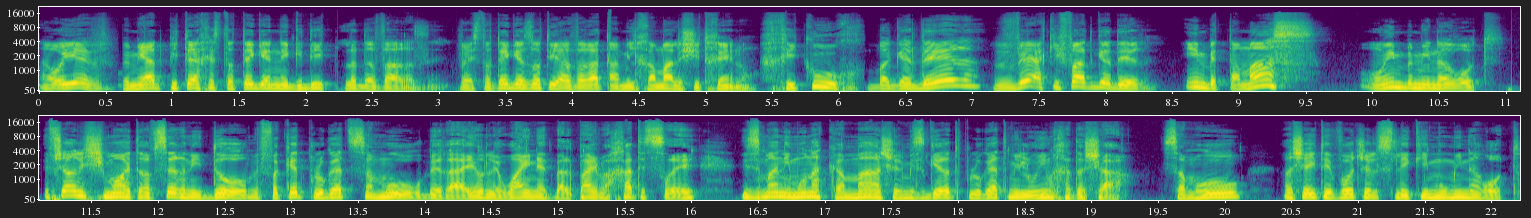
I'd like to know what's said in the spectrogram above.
האויב, ומיד פיתח אסטרטגיה נגדית לדבר הזה. והאסטרטגיה הזאת היא העברת המלחמה לשטחנו. חיכוך בגדר ועקיפת גדר, אם בתמ"ס או אם במנהרות. אפשר לשמוע את רב סרן עידו, מפקד פלוגת סמור, בריאיון ל-ynet ב-2011, בזמן אימון הקמה של מסגרת פלוגת מילואים חדשה. סמור, ראשי תיבות של סליקים ומנהרות.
